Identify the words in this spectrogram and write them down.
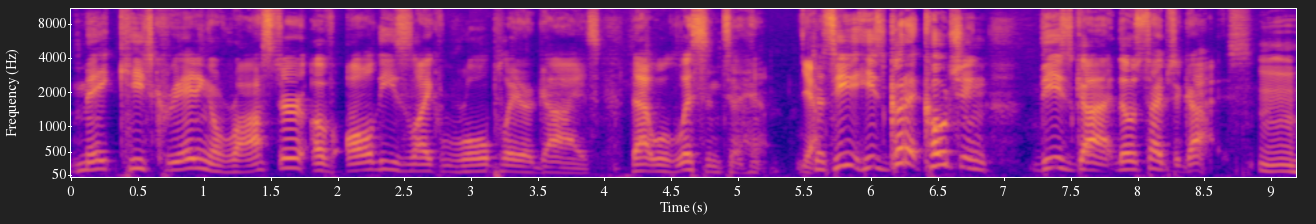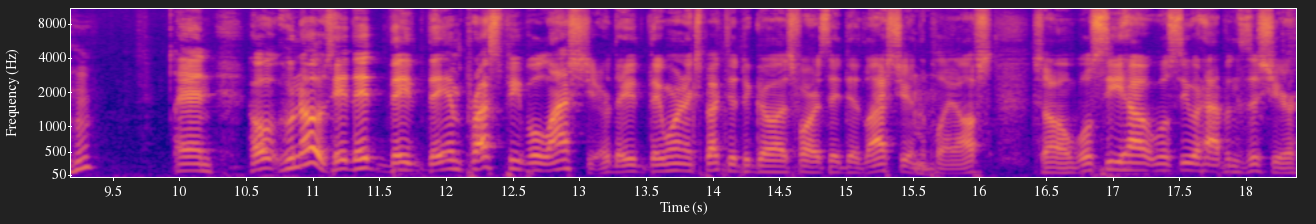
make he's creating a roster of all these like role player guys that will listen to him. Yeah. because he he's good at coaching these guys, those types of guys. Mm-hmm. And who who knows? They, they they they impressed people last year. They they weren't expected to go as far as they did last year in the mm-hmm. playoffs. So we'll see how we'll see what happens this year.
